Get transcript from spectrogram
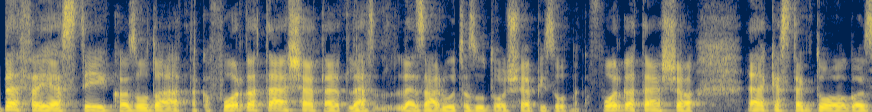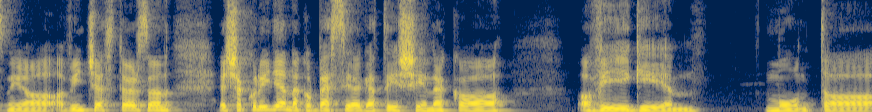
befejezték az odaátnak a forgatását, tehát le, lezárult az utolsó epizódnak a forgatása, elkezdtek dolgozni a, a Winchesters-ön, és akkor így ennek a beszélgetésének a, a végén mondta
